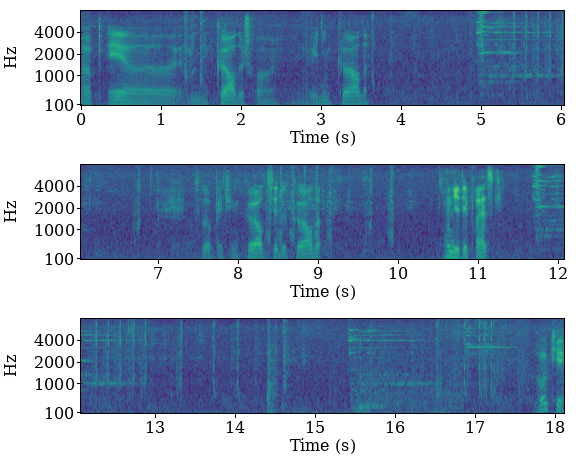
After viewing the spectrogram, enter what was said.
Hop, et euh, une corde, je crois. On avait une corde. Ça doit pas être une corde, c'est deux cordes. On y était presque. Ok.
